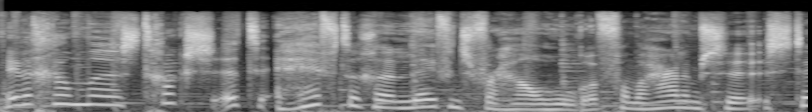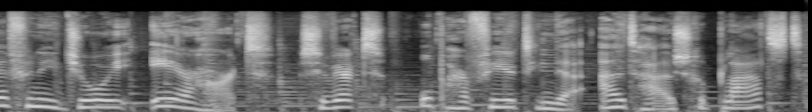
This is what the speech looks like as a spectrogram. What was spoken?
We gaan eh, straks het heftige levensverhaal horen van de Haarlemse Stephanie Joy Eerhart. Ze werd op haar veertiende uit huis geplaatst,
